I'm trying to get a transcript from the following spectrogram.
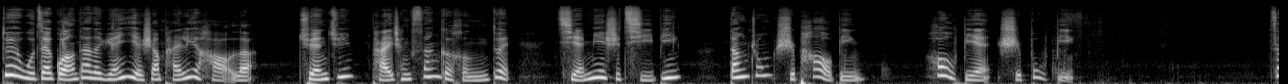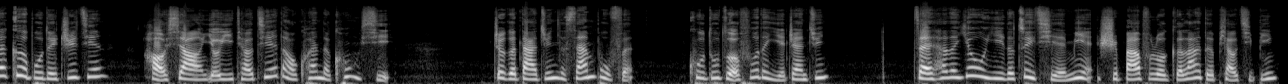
队伍在广大的原野上排列好了，全军排成三个横队，前面是骑兵，当中是炮兵。后边是步兵，在各部队之间好像有一条街道宽的空隙。这个大军的三部分：库图佐夫的野战军，在他的右翼的最前面是巴夫洛格拉德骠骑兵，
